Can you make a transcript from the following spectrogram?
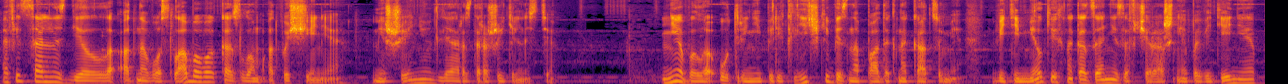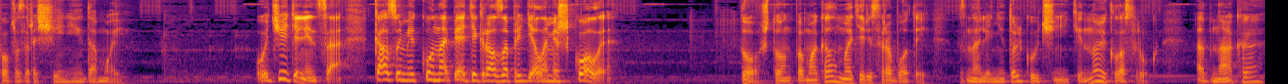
официально сделала одного слабого козлом отпущения – мишенью для раздражительности. Не было утренней переклички без нападок на Кацуми в виде мелких наказаний за вчерашнее поведение по возвращении домой. «Учительница! Казуми-кун опять играл за пределами школы!» То, что он помогал матери с работой, знали не только ученики, но и класс рук. Однако...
